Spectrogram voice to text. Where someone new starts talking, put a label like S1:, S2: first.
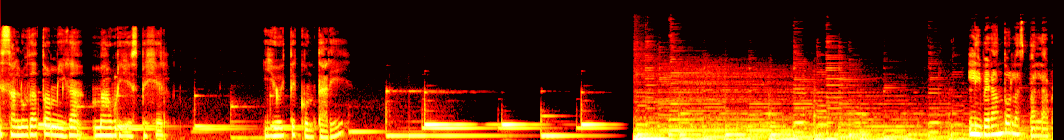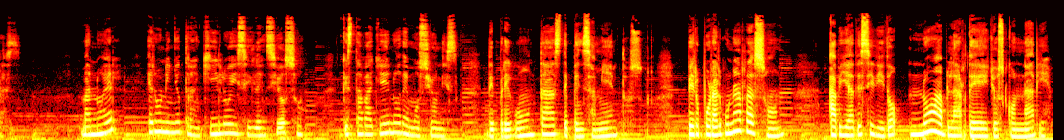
S1: Te saluda tu amiga Mauri Espejel. Y hoy te contaré Liberando las palabras. Manuel era un niño tranquilo y silencioso que estaba lleno de emociones, de preguntas, de pensamientos, pero por alguna razón había decidido no hablar de ellos con nadie,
